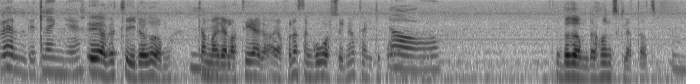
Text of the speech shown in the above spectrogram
väldigt länge. Över tid och rum kan man Mm. relatera. Jag får nästan gåshud när jag tänker på Ja. det. Det berömda hundskelettet. Mm.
